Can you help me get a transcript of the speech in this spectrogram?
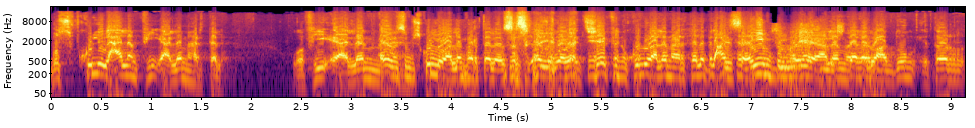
بص في كل العالم في إعلام هرتلة وفي إعلام أيوه بس مش كله إعلام هرتلة يا أستاذ أنت شايف إن كله إعلام هرتلة بالعكس 90% إعلام يشتغلوا هرتلة. عندهم إطار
